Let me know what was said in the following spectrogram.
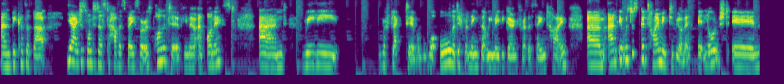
and because of that, yeah, I just wanted us to have a space where it was positive, you know, and honest and really reflective of what all the different things that we may be going through at the same time. Um, and it was just good timing, to be honest. It launched in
